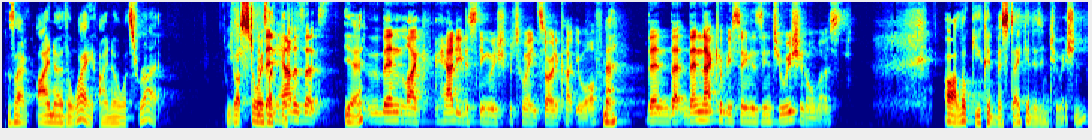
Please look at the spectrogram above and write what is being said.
because, like, I know the way, I know what's right. You got stories then like how that. does that? Yeah. Then, like, how do you distinguish between? Sorry to cut you off. No. Then that then that could be seen as intuition almost. Oh, look, you could mistake it as intuition.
